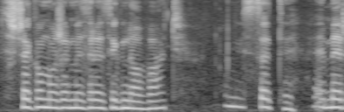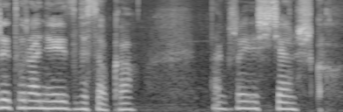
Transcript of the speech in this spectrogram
z czego możemy zrezygnować. No niestety, emerytura nie jest wysoka, także jest ciężko.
